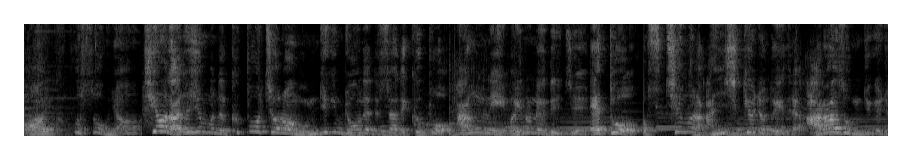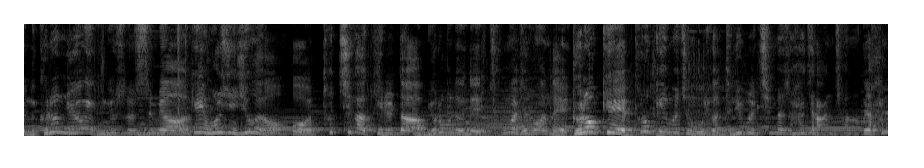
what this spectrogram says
아이 크포 써 그냥. 티어 낮으신 분들 크포처럼 움직임 좋은 애들 써야 돼. 크포 앙리 막 이런 애들 있지. 에토 뭐 수침을 안 시켜줘도 얘들이 알아서 움직여주는 그런 유형의 공격수를 쓰면 게임 훨씬 쉬워요. 뭐 터치가 길다. 여러분들 근데 정말 죄송한데 그렇게 프로게이머처럼 우리가 드립을 치면서 하진 않잖아. 그냥 한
